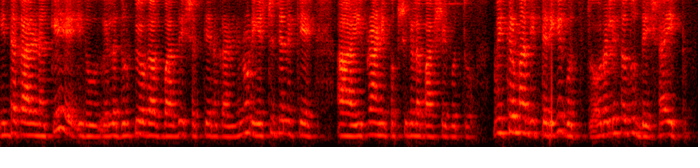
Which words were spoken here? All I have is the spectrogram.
ಇಂಥ ಕಾರಣಕ್ಕೆ ಇದು ಎಲ್ಲ ದುರುಪಯೋಗ ಆಗಬಾರ್ದು ಈ ಶಕ್ತಿಯನ್ನು ಕಾರಣಕ್ಕೆ. ನೋಡಿ, ಎಷ್ಟು ಜನಕ್ಕೆ ಈ ಪ್ರಾಣಿ ಪಕ್ಷಿಗಳ ಭಾಷೆ ಗೊತ್ತು? ವಿಕ್ರಮಾದಿತ್ಯರಿಗೆ ಗೊತ್ತಿತ್ತು. ಅವರಲ್ಲಿ ಸದುದ್ದೇಶ ಇತ್ತು.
